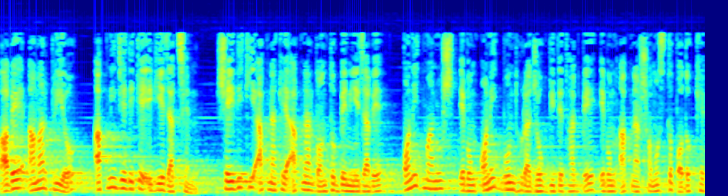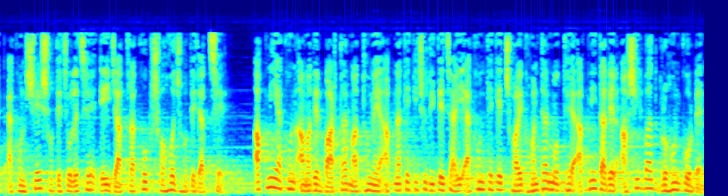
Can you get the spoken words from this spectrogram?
পাবে। আমার প্রিয়, আপনি যেদিকে এগিয়ে যাচ্ছেন সেই দিকই আপনাকে আপনার গন্তব্যে নিয়ে যাবে। অনেক মানুষ এবং অনেক বন্ধুরা যোগ দিতে থাকবে এবং আপনার সমস্ত পদক্ষেপ এখন শেষ হতে চলেছে, এই যাত্রা খুব সহজ হতে যাচ্ছে। আপনি এখন আমাদের বার্তার মাধ্যমে আপনাকে কিছু দিতে চাই, এখন থেকে ছয় ঘণ্টার মধ্যে আপনি তাদের আশীর্বাদ গ্রহণ করবেন।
